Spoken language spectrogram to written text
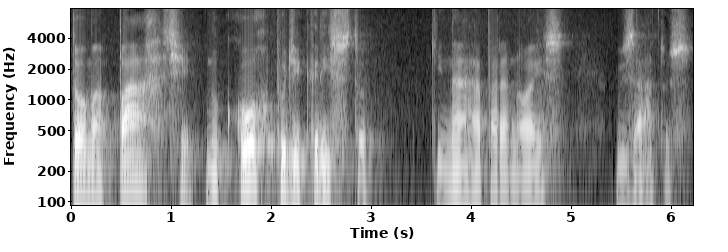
toma parte no corpo de Cristo que narra para nós os atos.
